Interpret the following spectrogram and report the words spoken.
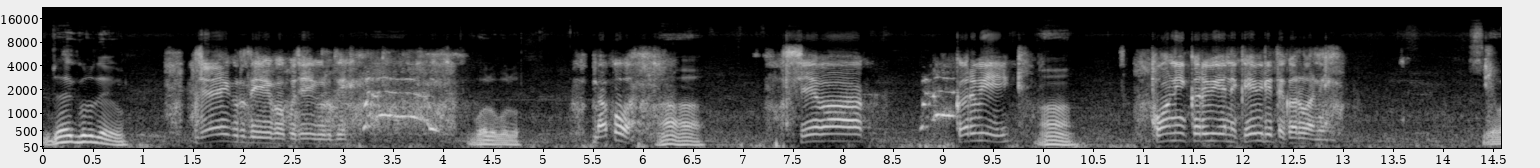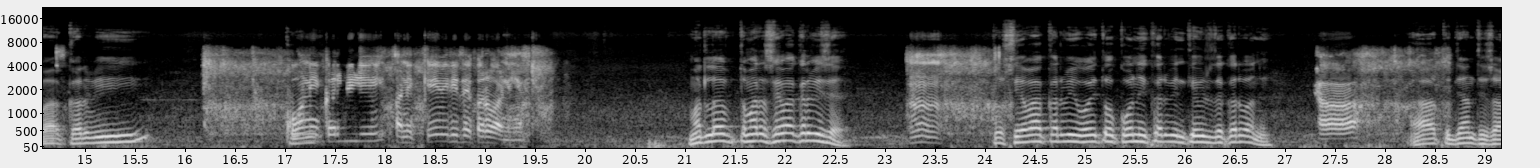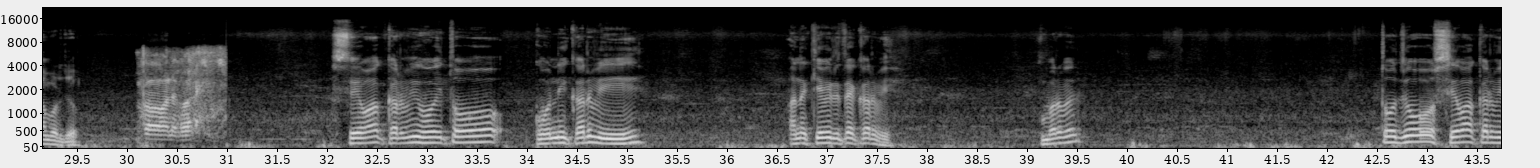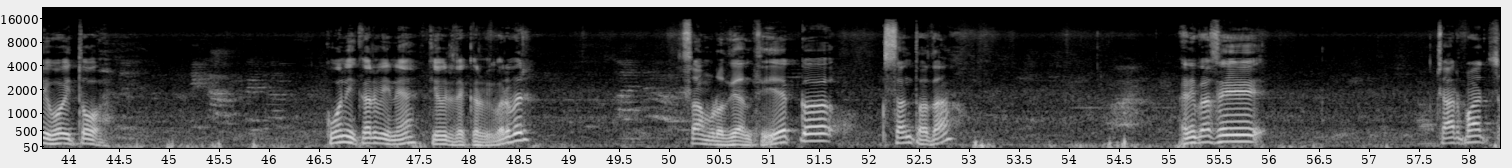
જય ગુરુદેવ. જય ગુરુદેવ બાપુ જય ગુરુદેવ. બોલો બોલો. બાપુ હા હા. સેવા કરવી હા. કોની કરવી અને કેવી રીતે કરવાની? સેવા કરવી કોની કરવી અને કેવી રીતે કરવાની? મતલબ તમારે સેવા કરવી છે? તો સેવા કરવી હોય તો કોની કરવી ને કેવી રીતે કરવાની? હા. હા તો ધ્યાનથી સાંભળજો. ભલે ભલે સેવા કરવી હોય તો કોની કરવી અને કેવી રીતે કરવી? બરાબર? તો જો સેવા કરવી હોય તો કોની કરવી ને કેવી રીતે કરવી? બરાબર? સાંભળો ધ્યાનથી. એક સંત હતા. એની પાસે ચાર પાંચ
